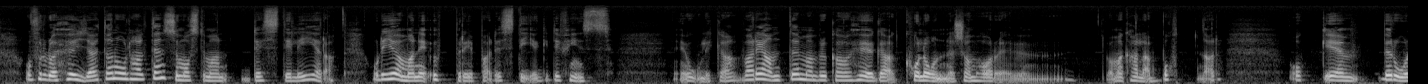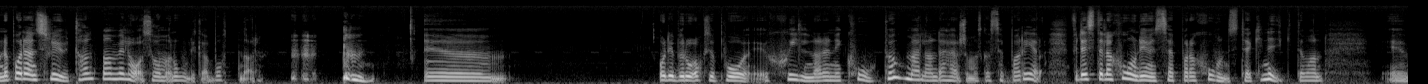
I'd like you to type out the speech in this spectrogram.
Och för att då höja etanolhalten så måste man destillera och det gör man i upprepade steg. Det finns eh, olika varianter. Man brukar ha höga kolonner som har eh, vad man kallar bottnar. Och eh, beroende på den sluthalt man vill ha så har man olika bottnar. eh, och det beror också på skillnaden i kokpunkt mellan det här som man ska separera. För destillation är en separationsteknik där man eh,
